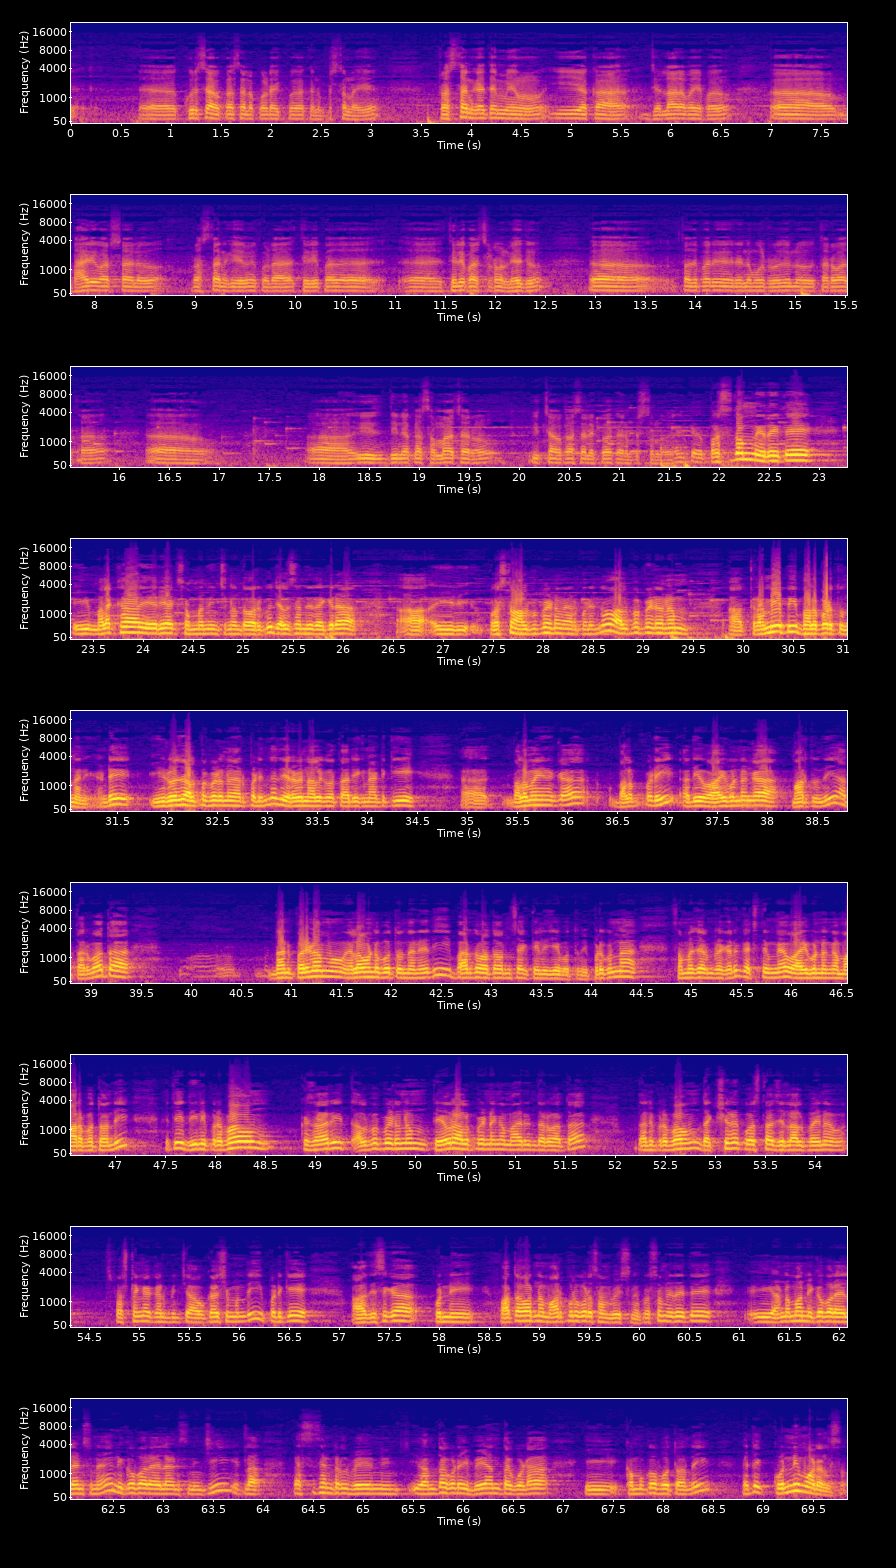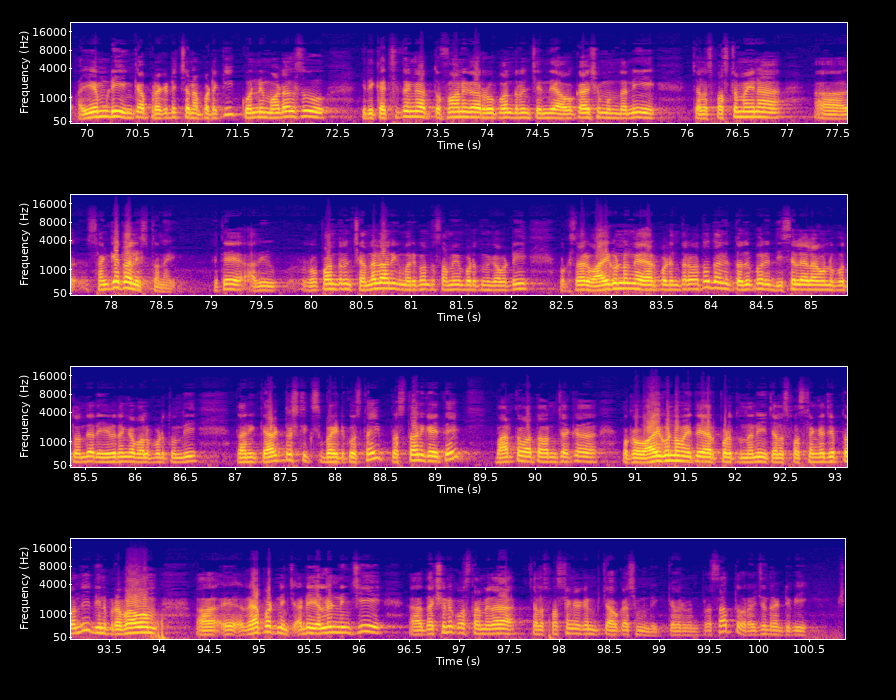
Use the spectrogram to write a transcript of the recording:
కురిసే అవకాశాలు కూడా ఎక్కువగా కనిపిస్తున్నాయి. ప్రస్తుతానికైతే మేము ఈ యొక్క జిల్లాల వైపు భారీ వర్షాలు ప్రస్తుతానికి ఏమీ కూడా తెలియప తెలియపరచడం లేదు. తదుపరి రెండు మూడు రోజులు తర్వాత ఈ దీని యొక్క సమాచారం ఇచ్చే అవకాశాలు ఎక్కువ కనిపిస్తున్నాయి. ప్రస్తుతం ఏదైతే ఈ మలక్కా ఏరియాకి సంబంధించినంత వరకు జలసంధి దగ్గర ఈ ఇది ప్రస్తుతం అల్పపీడనం ఏర్పడిందో అల్పపీడనం క్రమేపీ బలపడుతుందని. అంటే ఈరోజు అల్పపీడనం ఏర్పడింది అది ఇరవై నాలుగో తారీఖు నాటికి ఆ, బలమైనగా బలపడి అది వాయుగుండంగా మారుతుంది. ఆ తర్వాత దాని పరిణామం ఎలా ఉండబోతుంది అనేది భారత వాతావరణ శాఖ తెలియజేయబోతుంది. ఇప్పుడున్న సమాచారం ప్రకారం ఖచ్చితంగా వాయుగుండంగా మారబోతోంది. అయితే దీని ప్రభావం ఒకసారి అల్పపీడనం తీవ్ర అల్పపీడనంగా మారిన తర్వాత దాని ప్రభావం దక్షిణ కోస్తా జిల్లాలపైన స్పష్టంగా కనిపించే అవకాశం ఉంది. ఇప్పటికే ఆ దిశగా కొన్ని వాతావరణ మార్పులు కూడా సంభవిస్తున్నాయి. ప్రస్తుతం ఏదైతే ఈ అండమాన్ నికోబార్ ఐలాండ్స్ ఉన్నాయో నికోబార్ ఐలాండ్స్ నుంచి ఇట్లా వెస్ట్ సెంట్రల్ బే నుంచి ఇదంతా కూడా ఈ బే అంతా కూడా ఈ కమ్ముకోబోతోంది. అయితే కొన్ని మోడల్స్ ఐఎండి ఇంకా ప్రకటించినప్పటికీ కొన్ని మోడల్స్ ఇది ఖచ్చితంగా తుఫానుగా రూపాంతరం చెందే అవకాశం ఉందని చాలా స్పష్టమైన సంకేతాలు ఇస్తున్నాయి. అయితే అది రూపాంతరం చెందడానికి మరికొంత సమయం పడుతుంది కాబట్టి ఒకసారి వాయుగుండంగా ఏర్పడిన తర్వాత దాని తదుపరి దిశలు ఎలా ఉండబోతుంది అది ఏ విధంగా బలపడుతుంది దాని క్యారెక్టరిస్టిక్స్ బయటకు వస్తాయి. ప్రస్తుతానికైతే భారత వాతావరణ శాఖ ఒక వాయుగుండం అయితే ఏర్పడుతుందని చాలా స్పష్టంగా చెప్తోంది. దీని ప్రభావం రేపటి నుంచి అంటే ఎల్లుండి నుంచి దక్షిణ కోస్తా మీద చాలా స్పష్టంగా కనిపించే అవకాశం ఉంది. Cameraman Prasad Ravichandran TV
